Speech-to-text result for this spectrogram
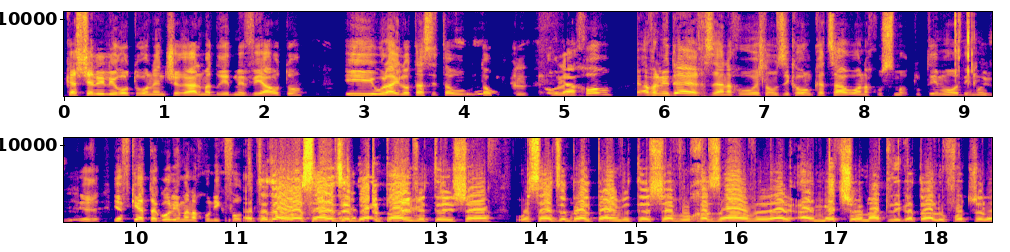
קשה לי לראות רונן שריאל מדריד מביאה אותו, היא אולי לא תעשה טעות של אור לאחור, אבל אני יודע איך זה, אנחנו, יש לנו זיכרון קצר או אנחנו סמרטוטים מאוד, אם הוא יפקיע את הגול אם אנחנו נקפוץ. אתה יודע, הוא עשה את זה ב-2009, הוא עשה את זה ב-2009 והוא חזר, והאמת שעונת ליגת האלופות שלו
